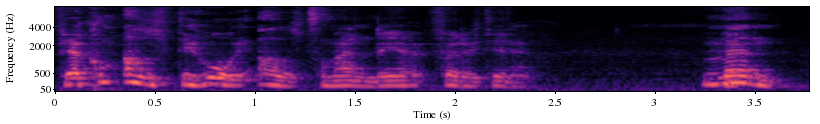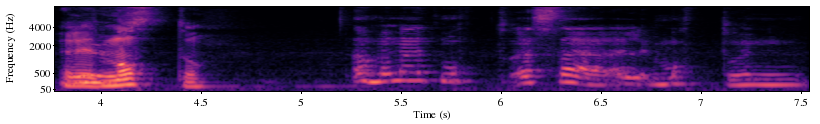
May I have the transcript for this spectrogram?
För jag kommer alltid ihåg allt som hände förr i tiden. Men... Är det ett motto? Ja men ett motto, ett så här, eller motto, en,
